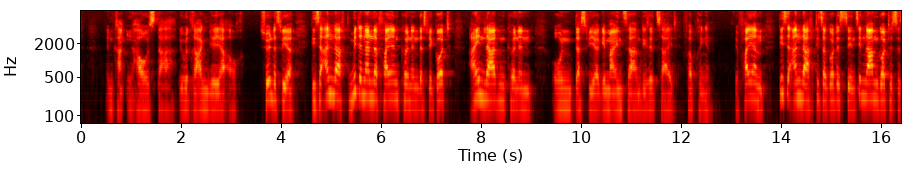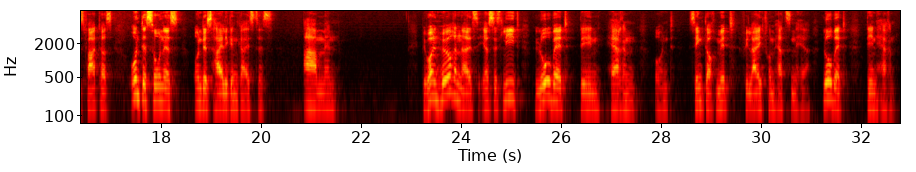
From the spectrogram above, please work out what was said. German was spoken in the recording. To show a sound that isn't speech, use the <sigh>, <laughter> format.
im Krankenhaus, da übertragen wir ja auch. Schön, dass wir diese Andacht miteinander feiern können, dass wir Gott einladen können und dass wir gemeinsam diese Zeit verbringen. Wir feiern diese Andacht, dieser Gottesdienst im Namen Gottes des Vaters und des Sohnes und des Heiligen Geistes. Amen. Wir wollen hören als erstes Lied Lobet den Herrn und singt doch mit, vielleicht vom Herzen her. Lobet den Herrn.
